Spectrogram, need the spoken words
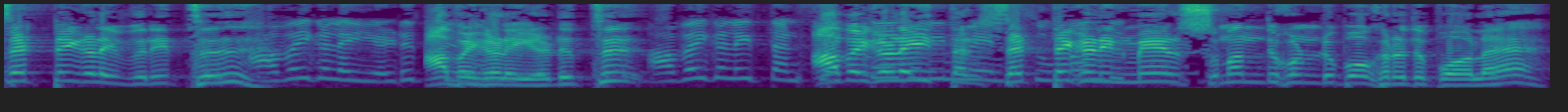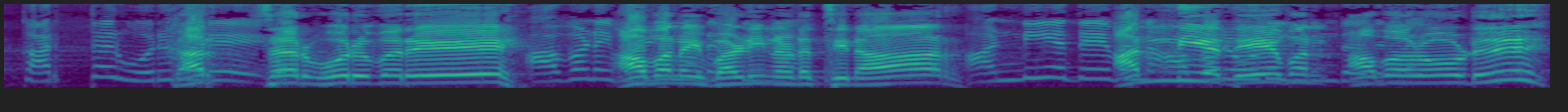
செட்டைகளை விரித்து அவைகளை எடுத்து அவைகளை எடுத்து அவைகளை தன் அவைகளை தன் செட்டைகளின் மேல் சுமந்து கொண்டு போகிறது போல கர்த்தர் ஒருவரே. கர்த்தர் ஒருவரே. அவனை அவனை வழி நடத்தினார். அந்நிய தேவன் அந்நிய அவரோடு தேவன். அவரோடு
